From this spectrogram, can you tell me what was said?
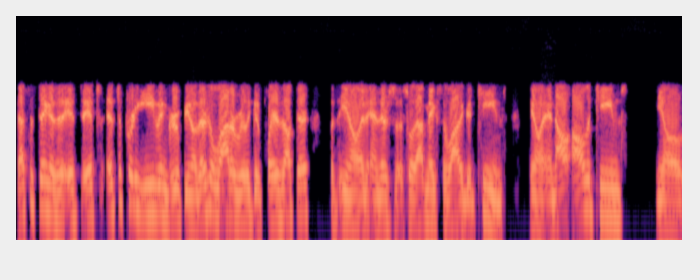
that's the thing is it's it's it's a pretty even group. You know, there's a lot of really good players out there, but you know, and, and there's so that makes a lot of good teams. You know, and all all the teams you know,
